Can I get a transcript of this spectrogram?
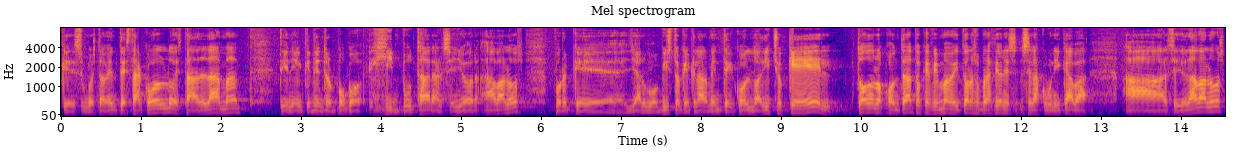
que supuestamente está Coldo, está Aldama, tienen que dentro de poco imputar al señor Ábalos, porque ya lo hemos visto que claramente Coldo ha dicho que él todos los contratos que firmaba y todas las operaciones se las comunicaba al señor Ábalos.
